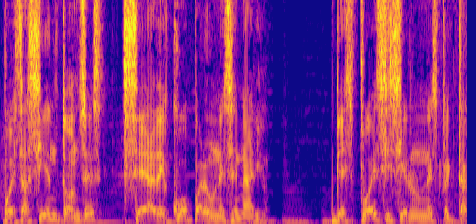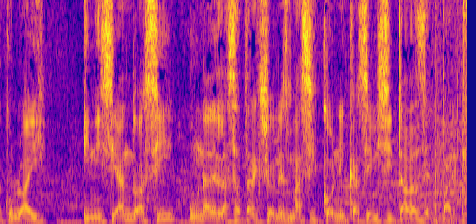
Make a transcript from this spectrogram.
Pues así entonces se adecuó para un escenario. Después hicieron un espectáculo ahí, iniciando así una de las atracciones más icónicas y visitadas del parque.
